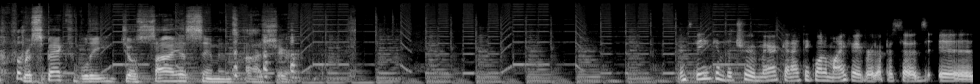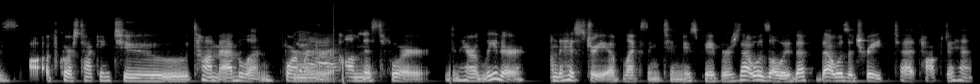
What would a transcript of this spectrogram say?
Respectfully, Josiah Simmons, High Sheriff. And speaking of the true American, I think one of my favorite episodes is, of course, talking to Tom Eblin, former Yeah. columnist for the Herald Leader, on the history of Lexington newspapers. That was always that that was a treat to talk to him.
